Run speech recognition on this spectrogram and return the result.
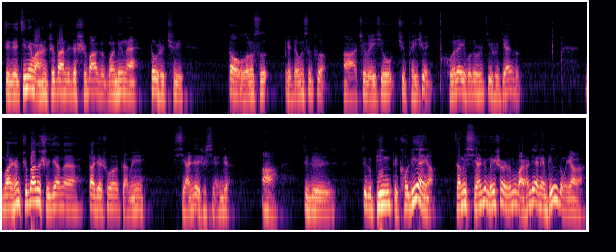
这个今天晚上值班的这十八个官兵呢，都是去到俄罗斯北德文斯克啊去维修、去培训，回来以后都是技术尖子。晚上值班的时间呢，大家说咱们闲着也是闲着，啊，这个这个兵得靠练呀。咱们闲着没事咱们晚上练练兵怎么样啊？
